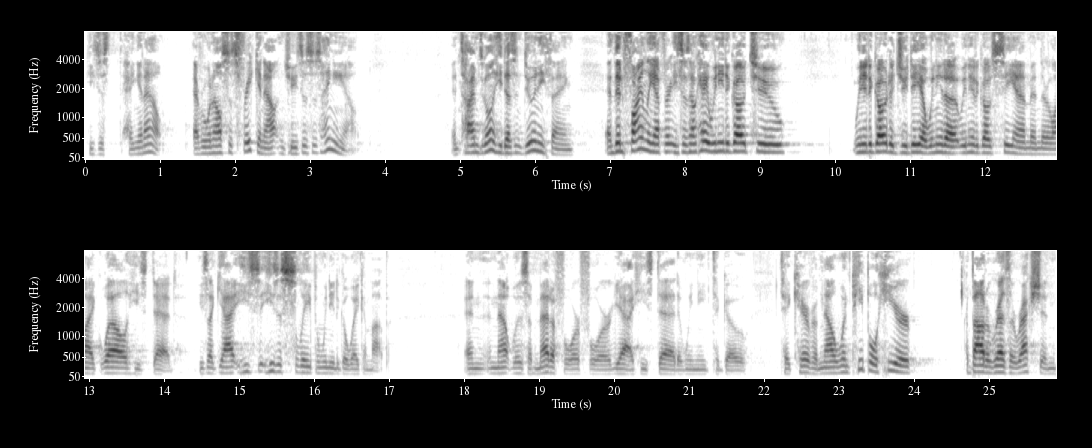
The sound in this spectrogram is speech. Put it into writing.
He's just hanging out. Everyone else is freaking out, and Jesus is hanging out. And time's going, he doesn't do anything. And then finally, after he says, okay, we need to go to we need to go to Judea. We need to, we need to go see him. And they're like, well, he's dead. He's like, yeah, he's, he's asleep and we need to go wake him up. And, and that was a metaphor for, yeah, he's dead and we need to go take care of him. Now, when people hear about a resurrection,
